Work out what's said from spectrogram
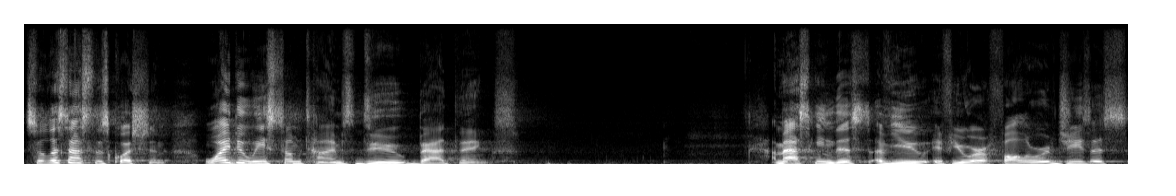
So let's ask this question Why do we sometimes do bad things? I'm asking this of you if you are a follower of Jesus.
